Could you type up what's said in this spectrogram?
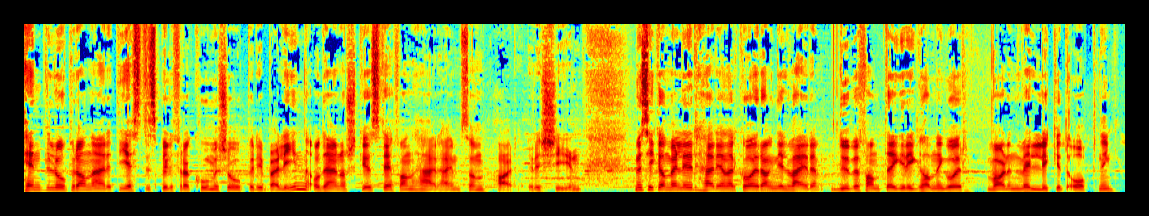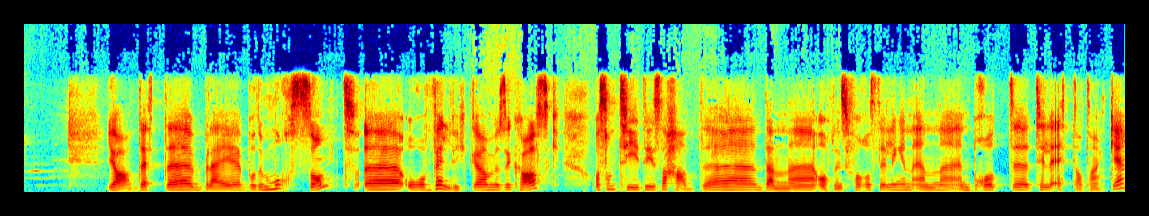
Hendeloperaen er et gjestespill fra Komische Oper i Berlin, og det er norske Stefan Herheim som har regien. Musikkanmelder her i NRK, Ragnhild Weire, du befant deg i Grieghallen i går. Var det en vellykket åpning? Ja, dette ble både morsomt eh, og vellykka musikalsk. Og samtidig så hadde denne åpningsforestillingen en, en brodd eh, til ettertanke.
